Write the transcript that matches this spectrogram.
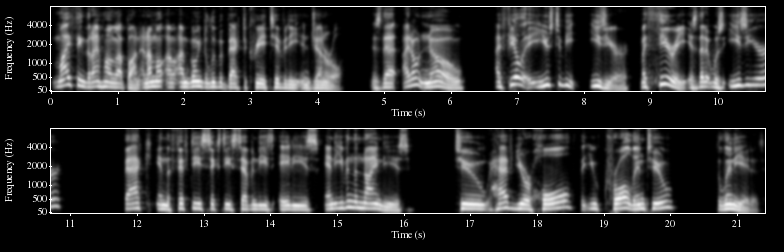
my thing that I'm hung up on, and I'm I'm going to loop it back to creativity in general, is that I don't know. I feel it used to be easier. My theory is that it was easier back in the 50s, 60s, 70s, 80s, and even the 90s to have your hole that you crawl into delineated.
